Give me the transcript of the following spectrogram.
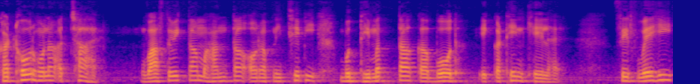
कठोर होना अच्छा है। वास्तविकता, महानता और अपनी छिपी बुद्धिमत्ता का बोध एक कठिन खेल है। सिर्फ़ वे ही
